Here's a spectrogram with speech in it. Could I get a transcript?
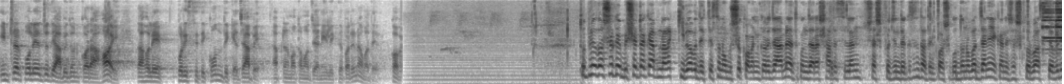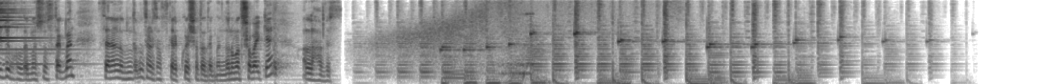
ইন্টারপোলে যদি আবেদন করা হয়, তাহলে পরিস্থিতি কোন দিকে যাবে? আপনার মতামত জানিয়ে লিখতে পারেন আমাদের কবে তো প্রিয় দর্শক বিষয়টাকে আপনারা কীভাবে দেখতেছেন অবশ্যই কমেন্ট করে জানাবেন। এতক্ষণ যারা সাথে ছিলেন, শেষ পর্যন্ত দেখেছেন, তাদেরকে অসংখ্য ধন্যবাদ জানিয়ে এখানে শেষ করব। আজকে ভিডিওটি ভালো থাকবেন, সুস্থ থাকবেন। চ্যানেল নতুন থাকবেন সাবস্ক্রাইব করে সাথে থাকবেন। ধন্যবাদ সবাইকে। আল্লাহ হাফিজ।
